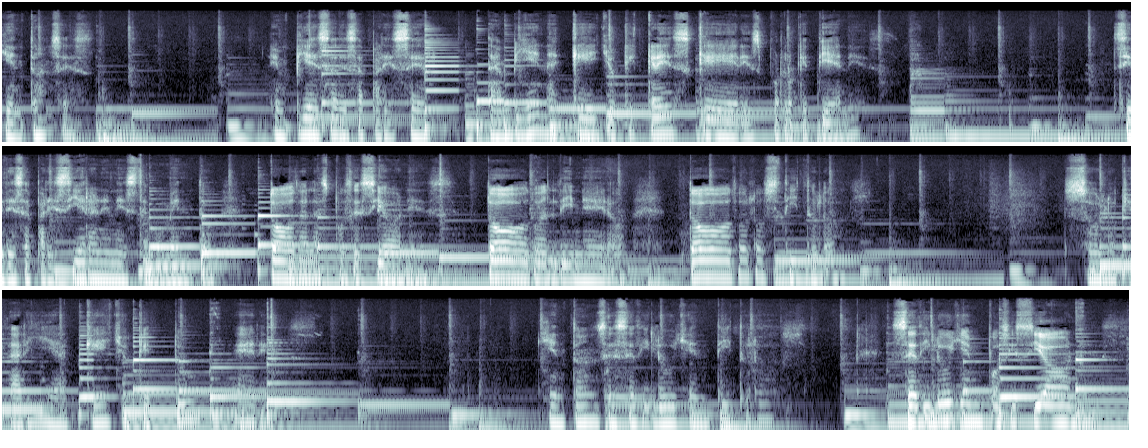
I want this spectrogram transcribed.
Y entonces empieza a desaparecer también aquello que crees que eres por lo que tienes. Si desaparecieran en este momento todas las posesiones, todo el dinero, todos los títulos. Solo quedaría aquello que tú eres. Y entonces se diluye en títulos, se diluye en posiciones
